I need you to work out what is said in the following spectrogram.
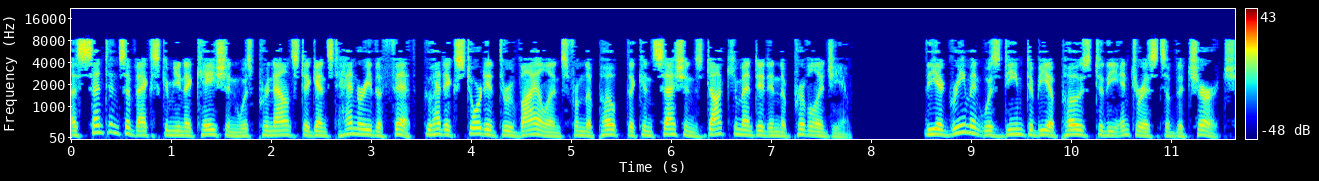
A sentence of excommunication was pronounced against Henry V, who had extorted through violence from the pope the concessions documented in the Privilegium. The agreement was deemed to be opposed to the interests of the Church.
